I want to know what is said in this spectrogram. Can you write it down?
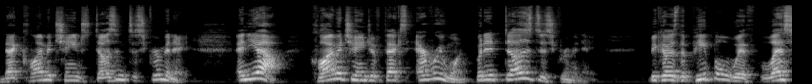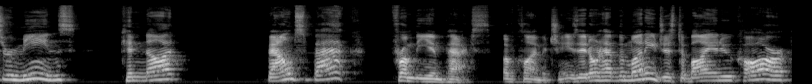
that climate change doesn't discriminate. And yeah, Climate change affects everyone, but it does discriminate because the people with lesser means cannot bounce back from the impacts of climate change. They don't have the money just to buy a new car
